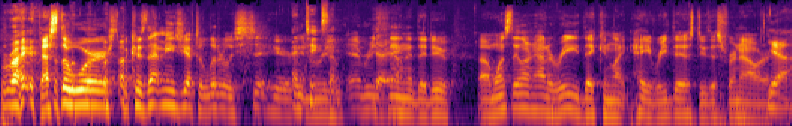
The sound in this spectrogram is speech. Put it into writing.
right. That's the worst because that means you have to literally sit here and, And teach read them. Yeah, everything yeah. that they do. Um, once they learn how to read, they can like, hey, read this, do this for an hour. Yeah.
